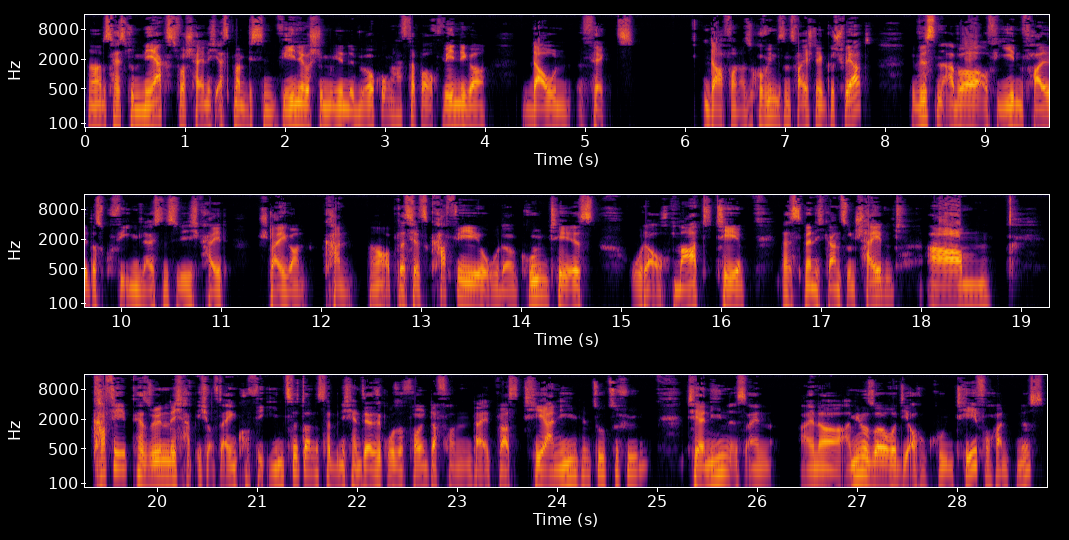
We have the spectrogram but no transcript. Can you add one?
Ne? Das heißt, du merkst wahrscheinlich erstmal ein bisschen weniger stimulierende Wirkung, hast aber auch weniger Down-Effects davon. Also Koffein ist ein zweischneidiges Schwert. Wir wissen aber auf jeden Fall, dass Koffein die Leistungsfähigkeit steigern kann. Ja, ob das jetzt Kaffee oder Grüntee ist oder auch Mate-Tee. Das ist mir nicht ganz entscheidend. Ähm, Kaffee persönlich habe ich oft einen Koffeinzittern, deshalb bin ich ein sehr, sehr großer Freund davon, da etwas Theanin hinzuzufügen. Theanin ist ein, eine Aminosäure, die auch im grünen Tee vorhanden ist.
